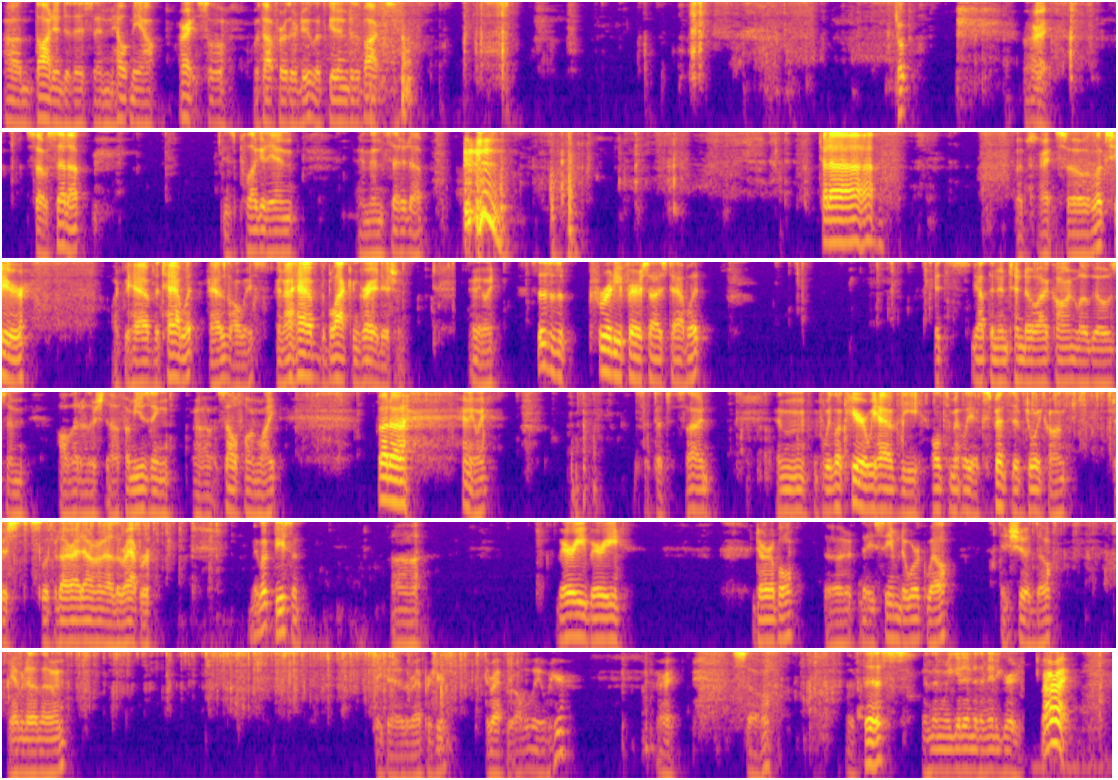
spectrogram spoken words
um, thought into this and helped me out. All right, so without further ado, let's get into the box. Oh, all right. So setup is plug it in and then set it up. Ta-da! Oops. All right, so it looks here like we have the tablet, as always, and I have the black and gray edition. Anyway, so this is a pretty fair-sized tablet. It's got the Nintendo icon, logos, and all that other stuff. I'm using uh, cell phone light. But, uh, anyway, set that to the side. And if we look here, we have the ultimately expensive Joy-Con. Just slip it right out of the wrapper. They look decent. Uh, very, very durable. Uh, they seem to work well. It should, though. We have another one. Take it out of the wrapper here. The wrapper all the way over here. All right. So with this, and then we get into the nitty gritty. All right,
